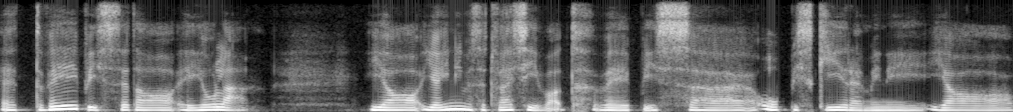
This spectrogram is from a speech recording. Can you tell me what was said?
et veebis seda ei ole. ja, ja inimesed väsivad veebis äh, hoopis kiiremini ja,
